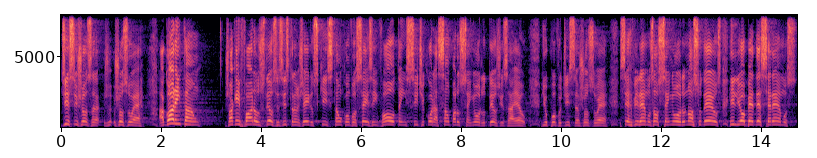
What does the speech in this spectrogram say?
Disse Josué: Agora então, Joguem fora os deuses estrangeiros que estão com vocês e voltem-se de coração para o Senhor, o Deus de Israel. E o povo disse a Josué: Serviremos ao Senhor, o nosso Deus, e lhe obedeceremos.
